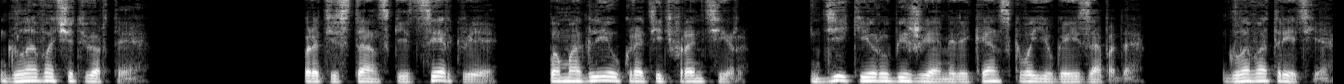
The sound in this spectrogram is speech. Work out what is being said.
Глава 4. Протестантские церкви помогли укротить фронтир, дикие рубежи американского юга и запада. Глава 3.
